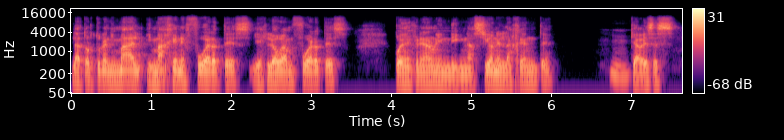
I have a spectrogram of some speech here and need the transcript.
la tortura animal, imágenes fuertes y eslogan fuertes pueden generar una indignación en la gente, mm. que a veces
